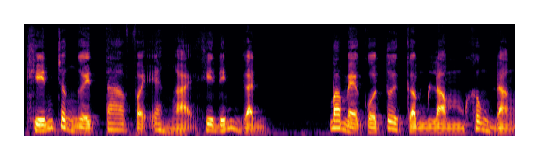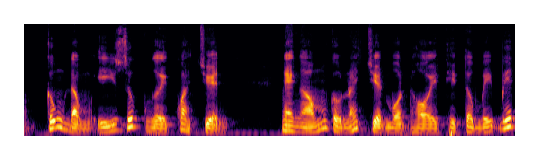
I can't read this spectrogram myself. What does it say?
khiến cho người ta phải e ngại khi đến gần. Ba mẹ của tôi cầm lòng không đặng, cũng đồng ý giúp người qua chuyện. Nghe ngóng cùng nói chuyện một hồi thì tôi mới biết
